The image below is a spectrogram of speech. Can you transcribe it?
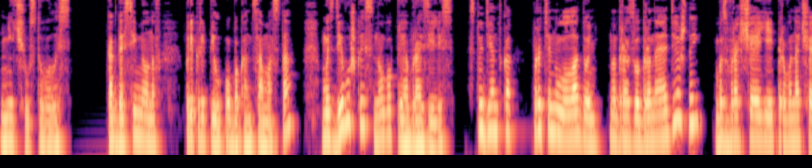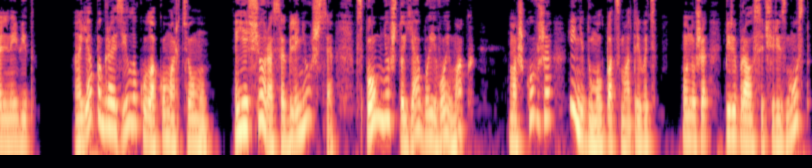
не чувствовалось. Когда Семенов прикрепил оба конца моста, мы с девушкой снова преобразились. Студентка протянула ладонь над разодранной одеждой, возвращая ей первоначальный вид. А я погрозила кулаком Артему. «Еще раз оглянешься, вспомню, что я боевой маг». Машков же и не думал подсматривать. Он уже перебрался через мост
